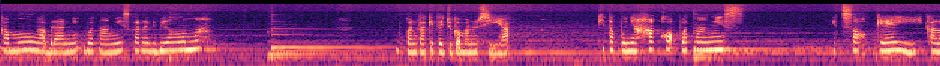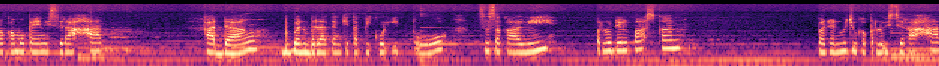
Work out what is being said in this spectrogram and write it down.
kamu gak berani buat nangis karena dibilang lemah. Bukankah kita juga manusia? Kita punya hak kok buat nangis. It's okay kalau kamu pengen istirahat. Kadang beban berat yang kita pikul itu sesekali perlu dilepaskan. Badanmu juga perlu istirahat.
